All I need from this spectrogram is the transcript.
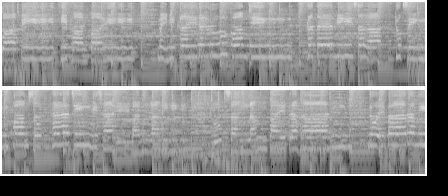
กว่าปีที่ผ่านไป ไม่มีใครได้รู้ความจริง พระเตมีสละทุกสิ่งความสุขแท้จริงไม่ใช่บันลัง ถูกสั่งนำไปประหาร ด้วยบารมี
